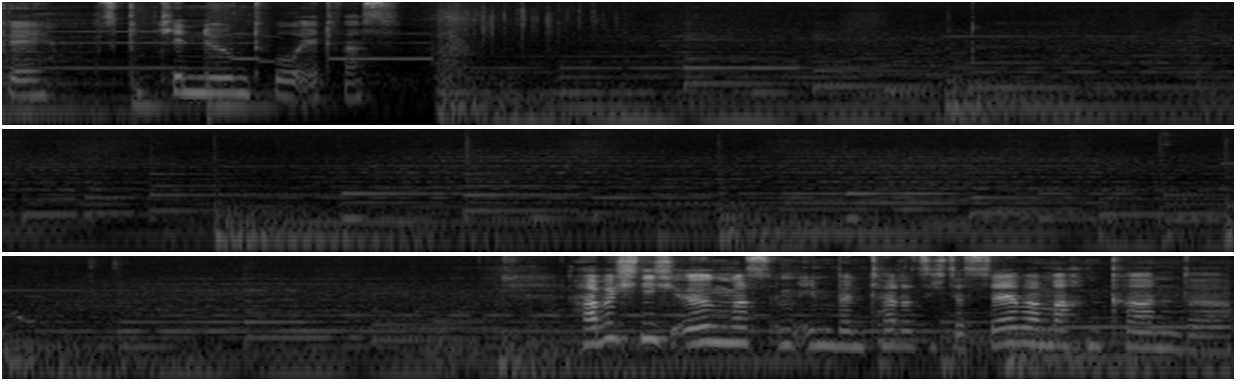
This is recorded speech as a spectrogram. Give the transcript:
Okay, es gibt hier nirgendwo etwas. Habe ich nicht irgendwas im Inventar, dass ich das selber machen kann? Da.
